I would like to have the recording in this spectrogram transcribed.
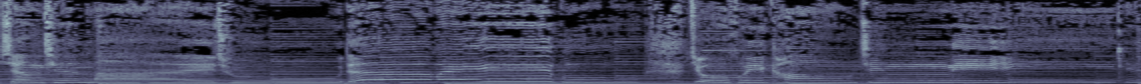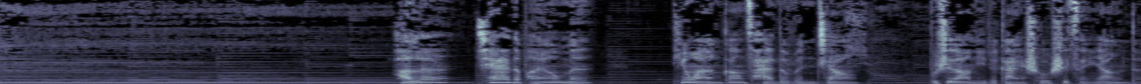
向前迈出的，就会靠近你一点。好了，亲爱的朋友们，听完刚才的文章，不知道你的感受是怎样的？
